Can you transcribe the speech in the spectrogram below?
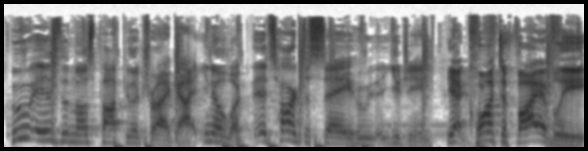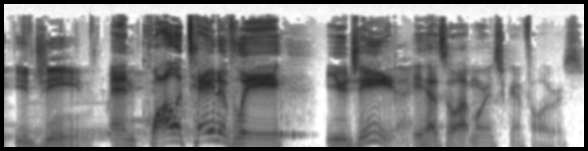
Who is the most popular Try Guy? You know, look, it's hard to say who, Eugene. Yeah, quantifiably, Eugene. And qualitatively, Eugene. He has a lot more Instagram followers.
